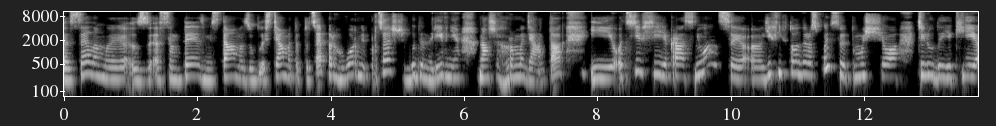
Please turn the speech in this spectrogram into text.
е, з селами, з СМТ, з містами, з областями. Тобто, це переговорний процес, що буде на рівні наших громадян. Так і оці всі якраз нюанси е, їх ніхто не розписує, тому що ті люди, які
